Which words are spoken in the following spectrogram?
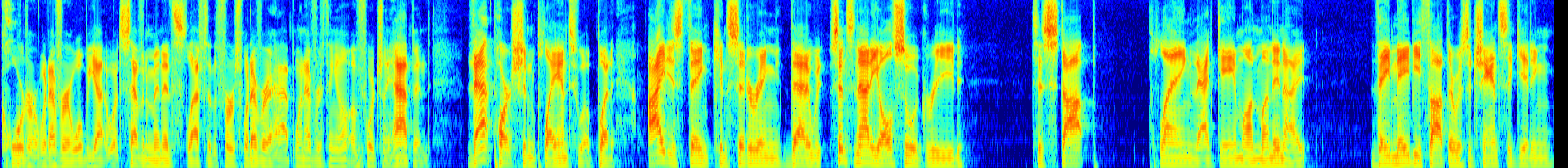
quarter, whatever, what we got, what seven minutes left in the first, whatever happened, when everything unfortunately happened, that part shouldn't play into it. But I just think, considering that it was, Cincinnati also agreed to stop playing that game on Monday night, they maybe thought there was a chance of getting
